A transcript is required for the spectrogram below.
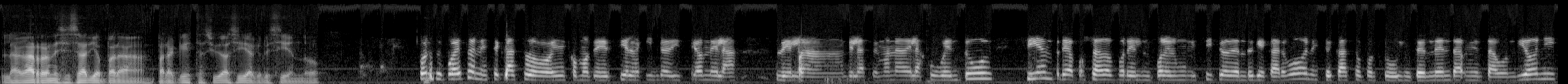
la garra necesaria para, para que esta ciudad siga creciendo. Por supuesto, en este caso es como te decía la quinta edición de la de la de la Semana de la Juventud, siempre apoyado por el por el municipio de Enrique Carbó, en este caso por su intendente Mirta Bondioni,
